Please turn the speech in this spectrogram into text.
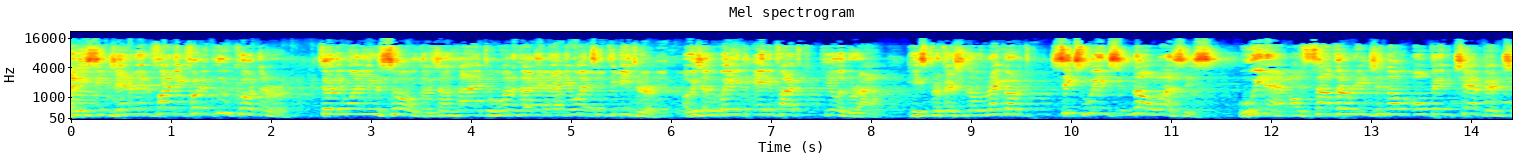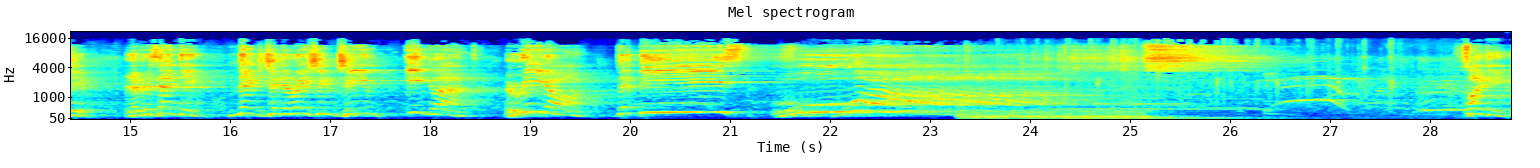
Ladies and gentlemen, fighting for the blue corner, 31 years old, official height of 191 centimeter, official weight 85 kilogram. His professional record, 6 wins, no losses. Winner of Southern Regional Open Championship, representing Next Generation Gym England, Rion, the Beast, Wong! Fighting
